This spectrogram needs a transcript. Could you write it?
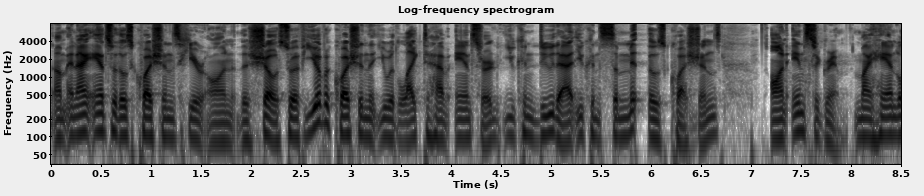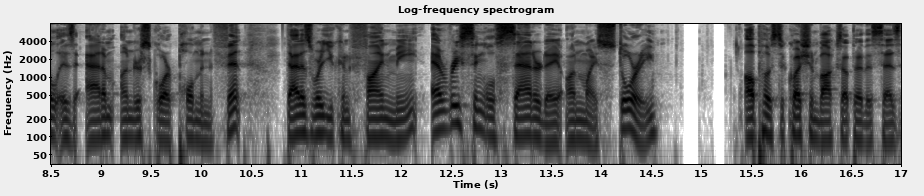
Um, and I answer those questions here on the show. So if you have a question that you would like to have answered, you can do that. You can submit those questions on Instagram. My handle is Adam underscore Poehlmann Fit. That is where you can find me every single Saturday on my story. I'll post a question box up there that says,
